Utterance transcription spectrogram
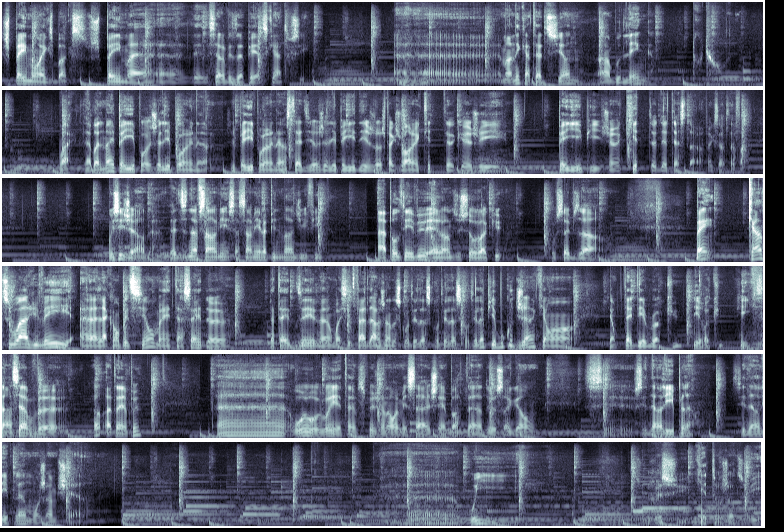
je paye mon Xbox, je paye ma, euh, le service de PS4 aussi. Euh, à un moment donné, quand tu additionnes en bout de ligne, ouais, l'abonnement est payé pour. Je l'ai pour un an. Je l'ai payé pour un an, c'est-à-dire, je l'ai payé déjà. Fait que je vais avoir un kit que j'ai payé, puis j'ai un kit de testeur. Fait que ça va te faire. Aussi, j'ai. Le 19 s'en vient, ça s'en vient rapidement, G-Feed. Apple TV est rendu sur Roku. Je trouve ça bizarre. Ben, quand tu vois arriver euh, la compétition, ben, tu essaies de peut-être dire euh, on va essayer de faire de l'argent de ce côté-là, ce côté-là, ce côté-là. Puis il y a beaucoup de gens qui ont, qui ont peut-être des Roku, des Roku, qui, qui s'en servent. euh, Oh, attends un peu. Oui, oui, oui, attends un petit peu, je vais envoyer un message, c'est important, deux secondes. C'est dans les plans. C'est dans les plans, mon Jean-Michel. Oui. J'ai reçu kit aujourd'hui?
